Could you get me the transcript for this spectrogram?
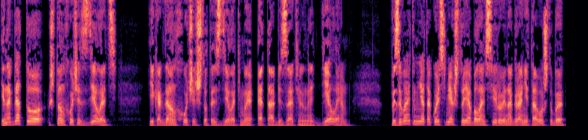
Иногда то, что он хочет сделать, и когда он хочет что-то сделать, мы это обязательно делаем, вызывает у меня такой смех, что я балансирую на грани того, чтобы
